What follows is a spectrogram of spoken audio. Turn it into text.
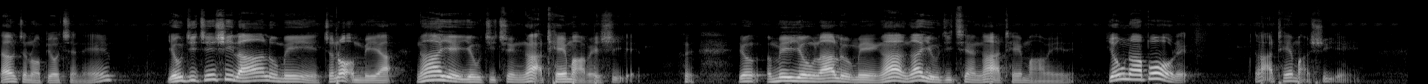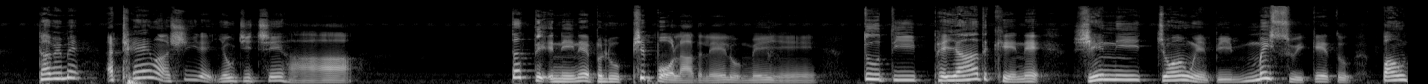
ဒါကြောင့်ကျွန်တော်ပြောချင်တယ်ယုံကြည်ခြင်းရှိလားလို့မေးရင်ကျွန်တော်အမေကငါရဲ့ယုံကြည်ခြင်းငါအแทမှာပဲရှိတယ်ယုံအမေယုံလားလို့မေးငါငါယုံကြည်ခြင်းငါအแทမှာပဲတဲ့ ယုံတာပေါ့တဲ့ငါအแทမှာရှိတယ်ဒါပေမဲ့အแทမှာရှိတဲ့ယုံကြည်ခြင်းဟာတတ်တည်အနေနဲ့ဘလို့ဖြစ်ပေါ်လာတယ်လဲလို့မေးရင်သူဒီဖရာသခင်နဲ့ယင်းနီးကျွမ်းဝင်ပြီးမိတ်ဆွေကဲ့သို့ပေါင်း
